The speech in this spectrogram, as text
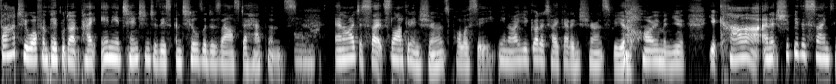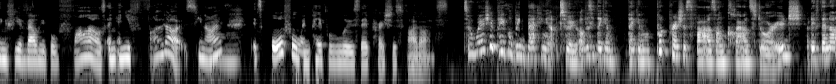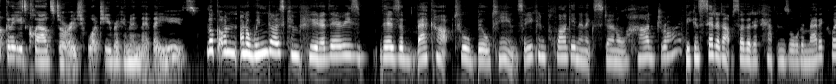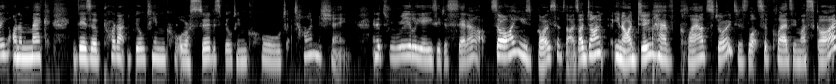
far too often people don't pay any attention to this until the disaster happens. Mm. And I just say it's like an insurance policy. You know, you've got to take out insurance for your home and your your car. And it should be the same thing for your valuable files and, and your photos. You know, mm. it's awful when people lose their precious photos. So where should people be backing up to? Obviously they can they can put precious files on cloud storage, but if they're not going to use cloud storage, what do you recommend that they use? Look, on on a Windows computer there is there's a backup tool built in. So you can plug in an external hard drive. You can set it up so that it happens automatically. On a Mac, there's a product built in or a service built in called Time Machine, and it's really easy to set up. So I use both of those. I don't, you know, I do have cloud storage. There's lots of clouds in my sky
